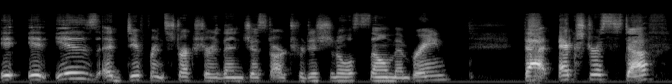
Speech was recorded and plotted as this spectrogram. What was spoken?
it, it is a different structure than just our traditional cell membrane. That extra stuff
